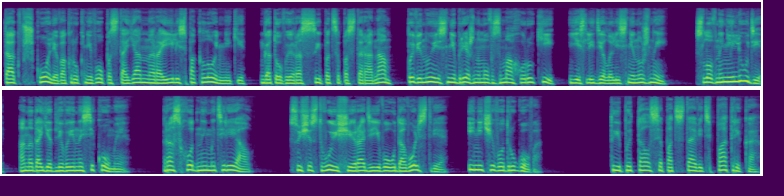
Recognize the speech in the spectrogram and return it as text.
Так в школе вокруг него постоянно роились поклонники, готовые рассыпаться по сторонам, повинуясь небрежному взмаху руки, если делались не нужны. Словно не люди, а надоедливые насекомые. Расходный материал, существующий ради его удовольствия и ничего другого. «Ты пытался подставить Патрика»,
